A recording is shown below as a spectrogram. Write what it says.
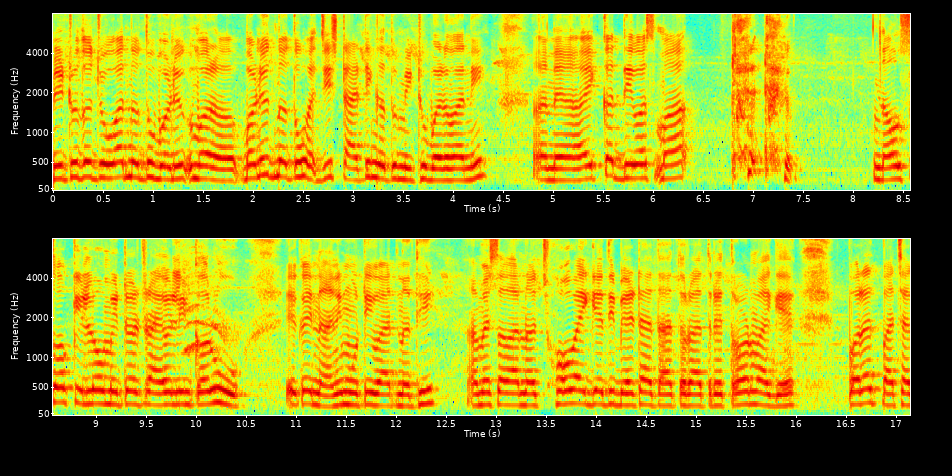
મીઠું તો જોવા જ નહોતું બન્યું બન્યું જ નહોતું હજી સ્ટાર્ટિંગ હતું મીઠું બનવાની. અને એક જ દિવસમાં નવસો કિલોમીટર ટ્રાવેલિંગ કરવું એ કંઈ નાની મોટી વાત નથી. અમે સવારના છ વાગ્યાથી બેઠા હતા તો રાત્રે ત્રણ વાગે પરત પાછા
